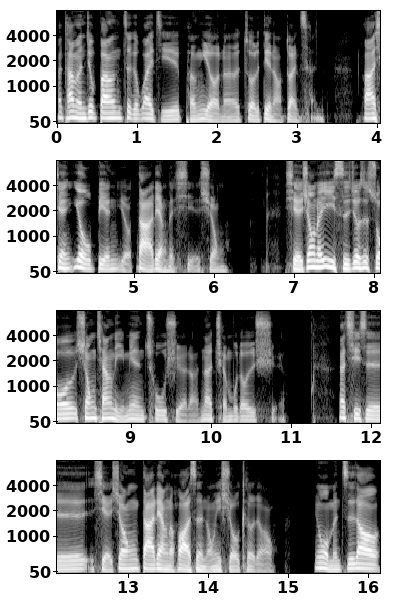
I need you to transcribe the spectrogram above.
那他们就帮这个外籍朋友呢做了电脑断层。发现右边有大量的血胸，血胸的意思就是说胸腔里面出血了，那全部都是血。那其实血胸大量的话是很容易休克的哦，因为我们知道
